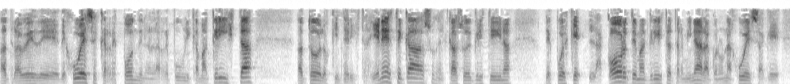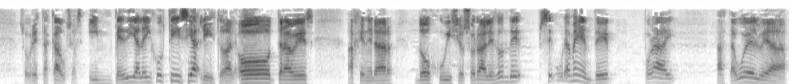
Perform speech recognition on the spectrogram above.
a través de, jueces que responden a la República Macrista a todos los kirchneristas. Y en este caso, en el caso de Cristina, después que la Corte Macrista terminara con una jueza que sobre estas causas impedía la injusticia, listo, dale, otra vez a generar dos juicios orales, donde seguramente por ahí hasta vuelve a,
